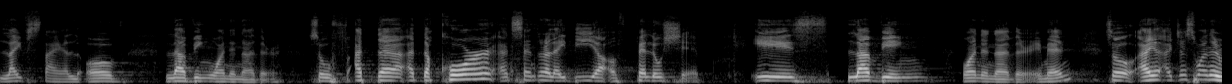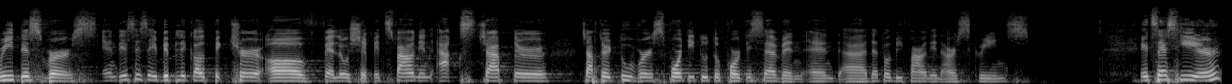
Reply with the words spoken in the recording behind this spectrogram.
lifestyle of loving one another. So at the, at the core and central idea of fellowship is loving one another. Amen? So I, I just want to read this verse. And this is a biblical picture of fellowship. It's found in Acts chapter, chapter 2, verse 42 to 47. And uh, that will be found in our screens. It says here,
